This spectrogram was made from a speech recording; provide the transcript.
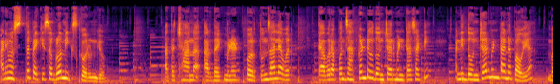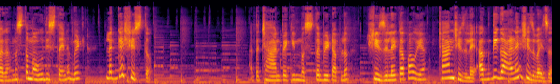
आणि मस्तपैकी सगळं मिक्स करून घेऊ. आता छान अर्धा एक मिनिट परतून झाल्यावर त्यावर आपण झाकण ठेवू दोन चार मिनटासाठी. आणि दोन चार मिनटानं पाहूया. बघा मस्त मऊ दिसतंय ना बीट. लगेच शिजतं. आता छानपैकी मस्त बीट आपलं शिजलंय का पाहूया. छान शिजलंय. अगदी गाळ नाही शिजवायचं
